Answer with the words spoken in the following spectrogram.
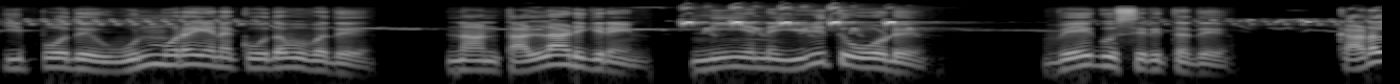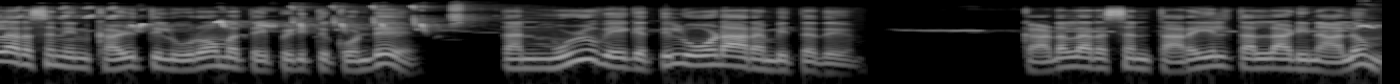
இப்போது உன்முறை எனக்கு உதவுவது. நான் தள்ளாடுகிறேன். நீ என்னை இழுத்து ஓடு. வேகு சிரித்தது. கடலரசனின் கழுத்தில் உரோமத்தை பிடித்துக்கொண்டு தன் முழு வேகத்தில் ஓட ஆரம்பித்தது. கடலரசன் தரையில் தள்ளாடினாலும்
